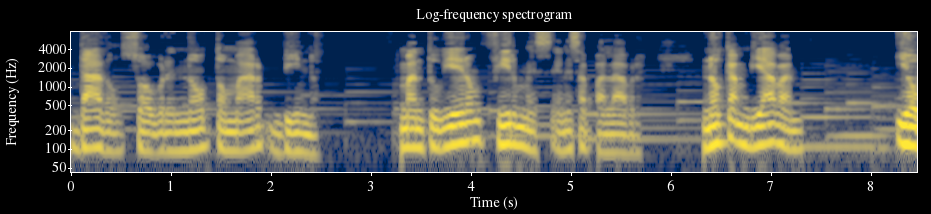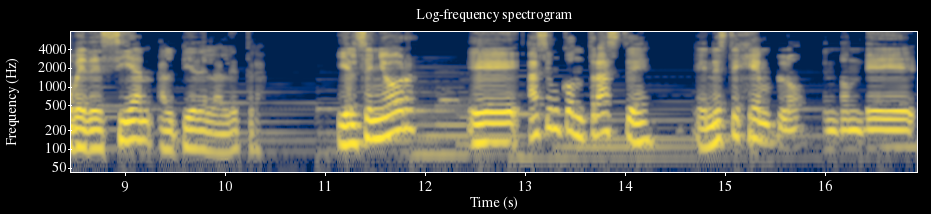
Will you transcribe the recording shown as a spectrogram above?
dado sobre no tomar vino. Mantuvieron firmes en esa palabra, no cambiaban y obedecían al pie de la letra. Y el Señor eh, hace un contraste en este ejemplo, en donde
